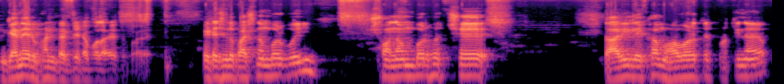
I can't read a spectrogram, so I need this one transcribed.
জ্ঞানের ভান্ডার যেটা বলা যেতে পারে। এটা ছিল পাঁচ নম্বর বই। ছ নম্বর হচ্ছে, তারই লেখা মহাভারতের প্রতিনায়ক।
